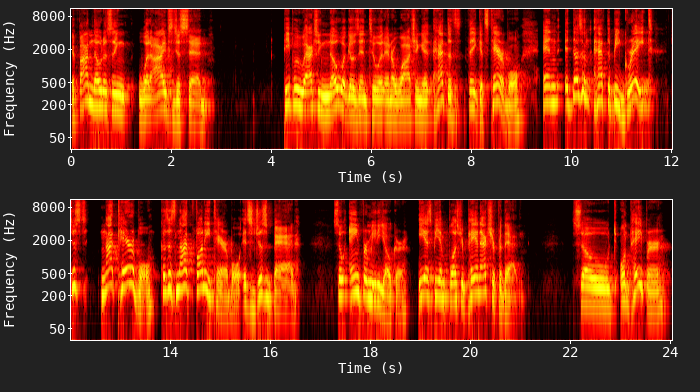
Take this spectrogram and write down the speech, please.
If I'm noticing what I've just said, people who actually know what goes into it and are watching it have to think it's terrible. And it doesn't have to be great, just not terrible, because it's not funny terrible. It's just bad. So aim for mediocre. ESPN Plus, you're paying extra for that. So on paper,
